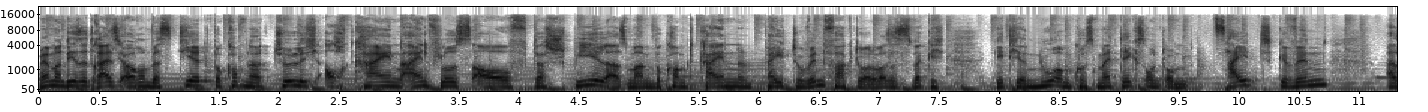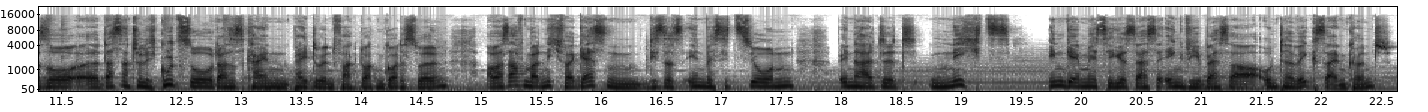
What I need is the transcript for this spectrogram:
Wenn man diese 30 Euro investiert, bekommt man natürlich auch keinen Einfluss auf das Spiel. Also man bekommt keinen Pay-to-Win-Faktor oder was. Es wirklich geht hier nur um Cosmetics und um Zeitgewinn. Also äh, das ist natürlich gut so, dass es keinen Pay-to-Win-Faktor hat, um Gottes Willen. Aber das darf man nicht vergessen, dieses Investitionen beinhaltet nichts Ingame-mäßiges, dass ihr irgendwie besser unterwegs sein könnt.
